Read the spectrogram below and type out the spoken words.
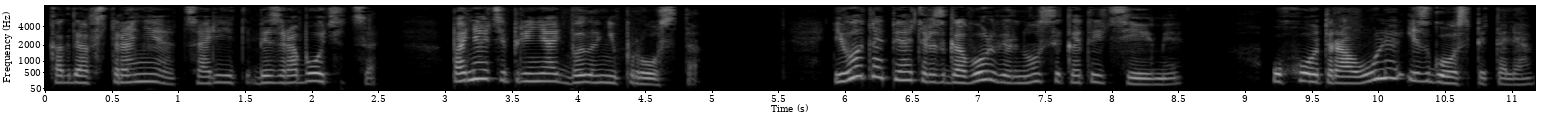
когда в стране царит безработица, понять и принять было непросто. И вот опять разговор вернулся к этой теме. Уход Рауля из госпиталя.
